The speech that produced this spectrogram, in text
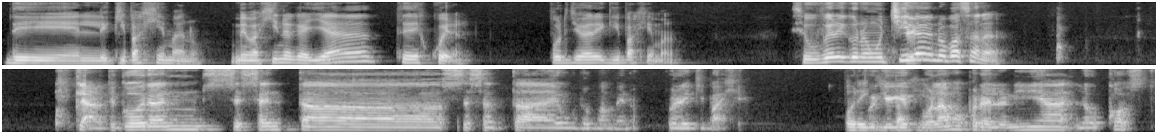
Del equipaje de mano. Me imagino que allá te descueran por llevar equipaje de mano. Si fuera con una mochila, Sí. no pasa nada. Claro, te cobran 60, 60 euros más o menos por el equipaje. Por Porque equipaje. volamos por aerolíneas low cost.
